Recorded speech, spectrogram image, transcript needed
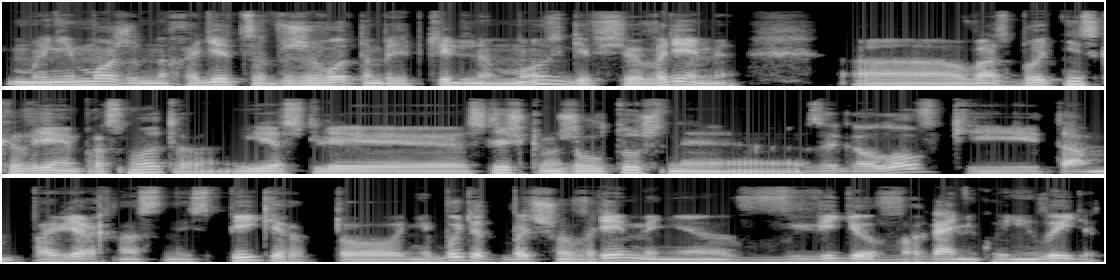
Мы не можем находиться в животном рептильном мозге все время. Uh, у вас будет низкое время просмотра. Если слишком желтушные заголовки и там поверхностный спикер, то не будет большого времени, видео в органику не выйдет.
